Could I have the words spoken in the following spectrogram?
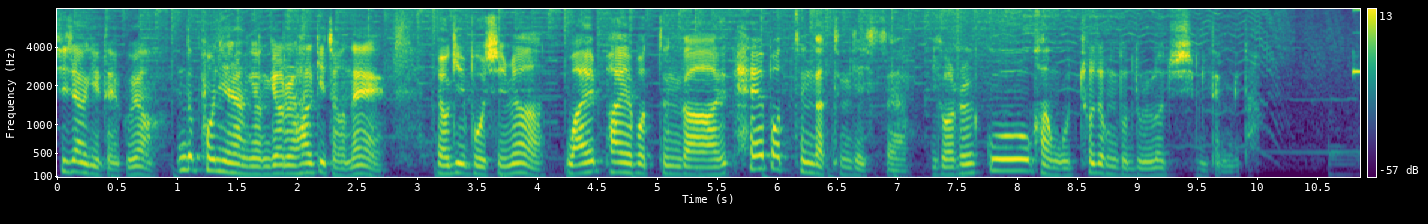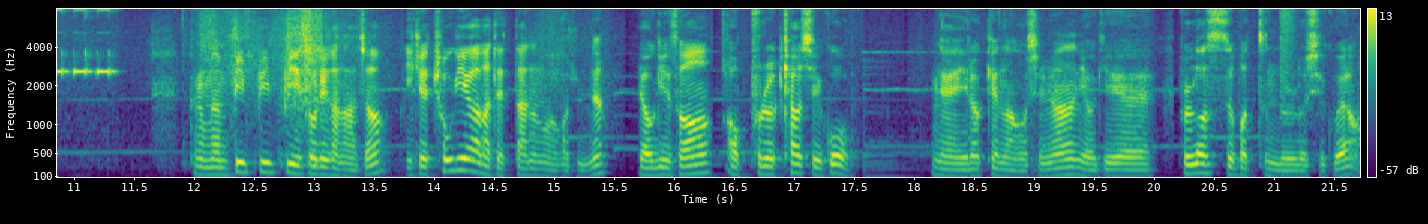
시작이 되고요. 핸드폰이랑 연결을 하기 전에 여기 보시면 와이파이 버튼과 해 버튼 같은 게 있어요. 이거를 꾹한 5초 정도 눌러주시면 됩니다. 그러면 삐삐삐 소리가 나죠? 이게 초기화가 됐다는 거거든요. 여기서 어플을 켜시고 네 이렇게 나오시면 여기에 플러스 버튼 누르시고요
